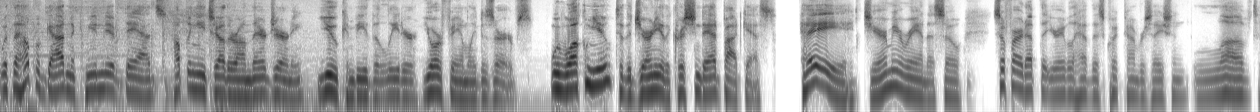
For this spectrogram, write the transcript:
With the help of God and a community of dads helping each other on their journey, you can be the leader your family deserves. We welcome you to the Journey of the Christian Dad podcast. Hey, Jeremy Aranda. So, so fired up that you're able to have this quick conversation. Loved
